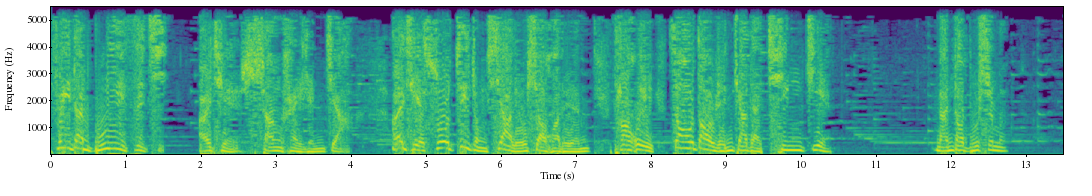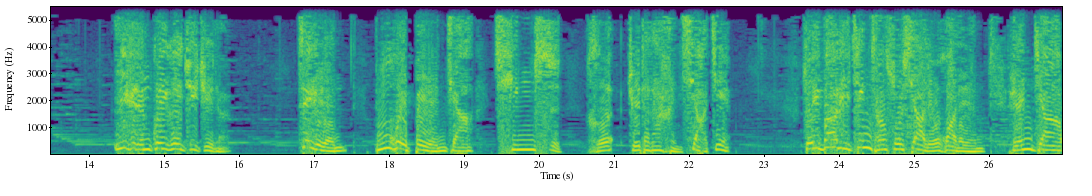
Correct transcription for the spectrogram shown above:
非但不益自己。而且伤害人家，而且说这种下流笑话的人，他会遭到人家的轻贱，难道不是吗？一个人规规矩矩的，这个人不会被人家轻视和觉得他很下贱。嘴巴里经常说下流话的人，人家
